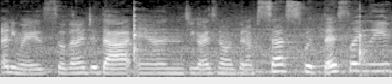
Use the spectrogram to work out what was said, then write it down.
Anyways so then i did that and you guys know i've been obsessed with this lately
